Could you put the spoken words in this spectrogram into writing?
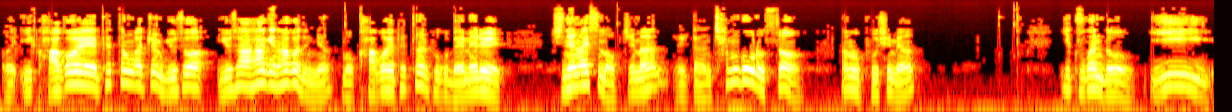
어, 이 과거의 패턴과 좀 유사, 유사하긴 하거든요. 뭐 과거의 패턴을 보고 매매를 진행할 수는 없지만 일단 참고로서 한번 보시면 이 구간도 이,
